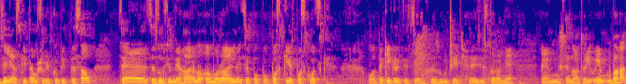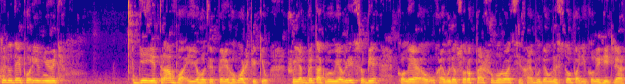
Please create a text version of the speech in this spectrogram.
Зеленський там швидко підписав. Це, це зовсім не гарно, аморально, і це по- по- по-скотськи. От такі критиці звучать зі сторони ем, сенаторів. І багато людей порівнюють дії Трампа і його цих переговорщиків, що якби так ви уявліть собі, коли хай буде в 41-му році, хай буде в листопаді, коли Гітлер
